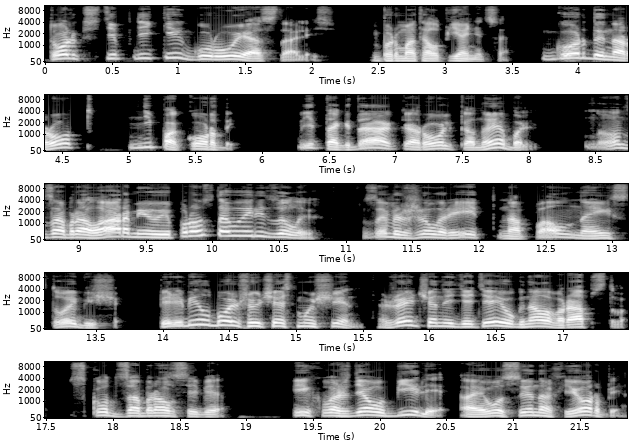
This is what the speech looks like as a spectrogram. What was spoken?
«Только степняки гуруи остались», — бормотал пьяница. «Гордый народ, непокорный. И тогда король Канебль, он забрал армию и просто вырезал их. Совершил рейд, напал на их стойбище. Перебил большую часть мужчин, женщин и детей угнал в рабство. Скот забрал себе. Их вождя убили, а его сына Хьорби,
